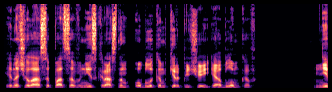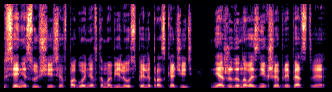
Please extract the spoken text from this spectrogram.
и начала осыпаться вниз красным облаком кирпичей и обломков. Не все несущиеся в погоне автомобили успели проскочить неожиданно возникшее препятствие.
